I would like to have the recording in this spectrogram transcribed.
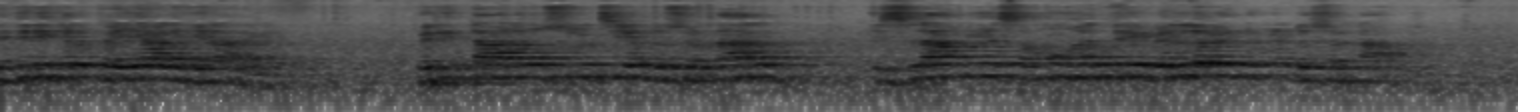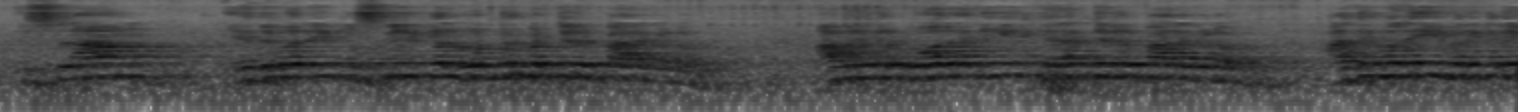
எதிரிகள் கையாளுகிறார்கள். பிரித்தாலும் சூழ்ச்சி என்று சொன்னால் இஸ்லாமிய சமூகத்தை வெல்ல வேண்டும் என்று சொன்னார் இஸ்லாம் எதுவரை முஸ்லிம்கள் ஒன்றுபட்டிருப்பார்களோ அவர்கள் ஓரணியில் திரண்டிருப்பார்களோ அதுவரை இவர்களை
